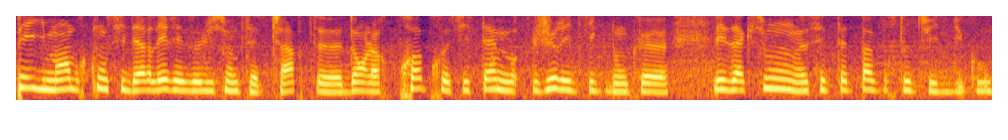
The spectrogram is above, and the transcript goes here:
pays membres considèrent les résolutions de cette charte euh, dans leur propre système juridique. Donc les actions, c'est peut-être pas pour tout de suite du coup.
